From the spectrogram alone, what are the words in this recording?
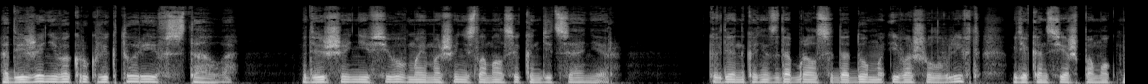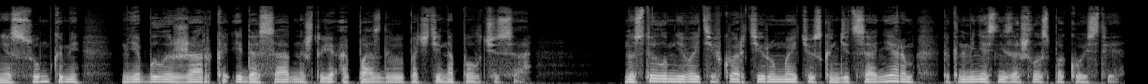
а движение вокруг Виктории встало. В движении всего в моей машине сломался кондиционер. Когда я, наконец, добрался до дома и вошел в лифт, где консьерж помог мне с сумками, мне было жарко и досадно, что я опаздываю почти на полчаса. Но стоило мне войти в квартиру Мэтью с кондиционером, как на меня снизошло спокойствие.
